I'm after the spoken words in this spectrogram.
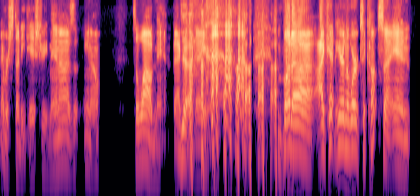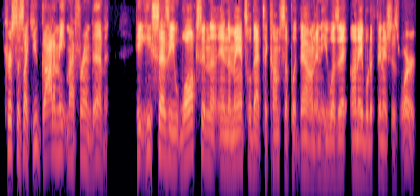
never studied history, man. I was, you know, it's a wild man back yeah. in the day. but uh, I kept hearing the word Tecumseh, and Krista's like, you got to meet my friend Devin. He he says he walks in the in the mantle that Tecumseh put down, and he was unable to finish his work.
